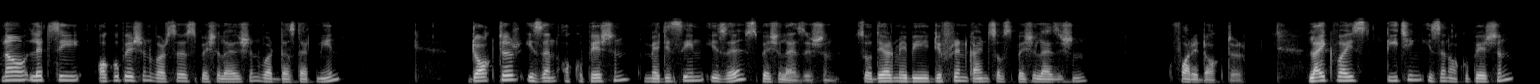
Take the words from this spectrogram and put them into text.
Now let's see occupation versus specialization. What does that mean? Doctor is an occupation, medicine is a specialization. So there may be different kinds of specialization for a doctor. Likewise, teaching is an occupation,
